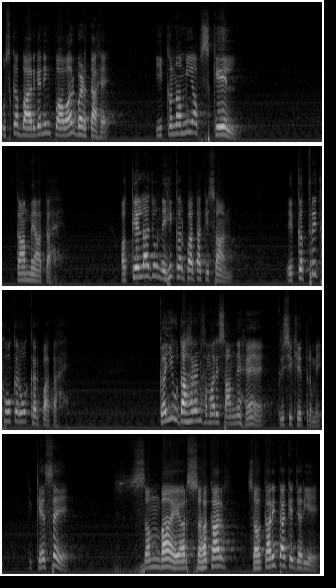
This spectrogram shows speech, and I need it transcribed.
उसका बार्गेनिंग पावर बढ़ता है। इकोनॉमी ऑफ़ स्केल काम में आता है। अकेला जो नहीं कर पाता किसान, एकत्रित होकर वो कर पाता है। कई उदाहरण हमारे सामने हैं कृषि क्षेत्र में कि कैसे समवाय और सहकार, सहकारिता के ज़रिए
